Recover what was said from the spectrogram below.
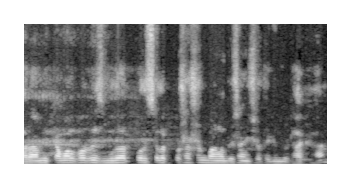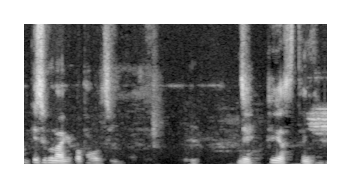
আর আমি কামাল পারভেজ মুরাদ পরিচালক প্রশাসন বাংলাদেশ আইন সাথে কিন্তু ঢাকা। আমি কিছুক্ষণ আগে কথা বলছি। জি ঠিক আছে থ্যাংক ইউ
